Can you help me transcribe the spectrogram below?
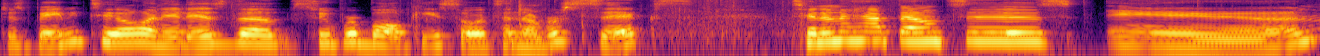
Just baby teal, and it is the super bulky, so it's a number six. 10 and a half ounces, and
